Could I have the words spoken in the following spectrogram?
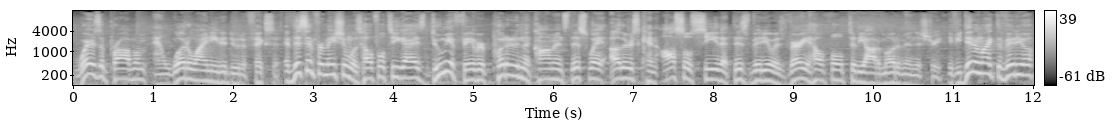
where's the problem and what do I need to do to fix it. If this information was helpful to you guys, do me a favor, put it in the comments. This way others can also see that this video is very helpful to the automotive industry. If you didn't like the video,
